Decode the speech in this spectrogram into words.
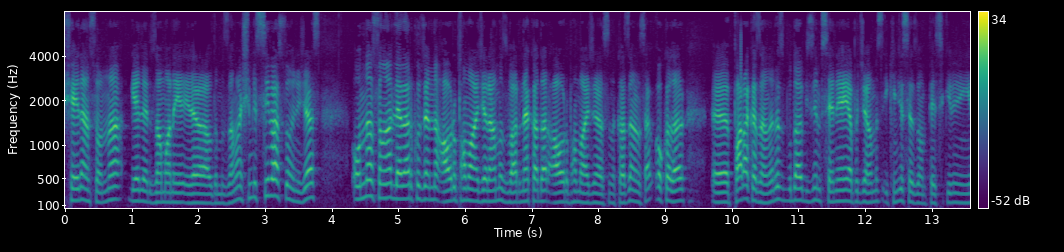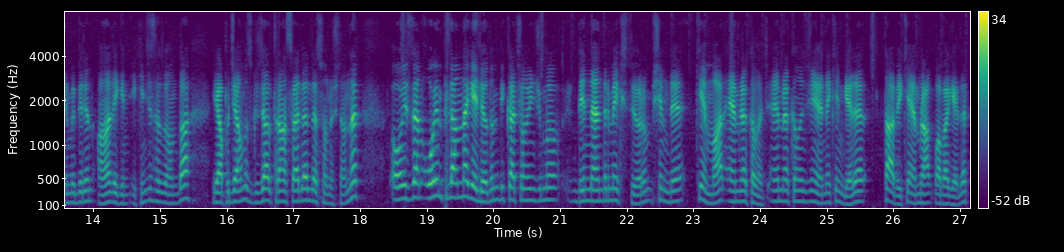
şeyden sonra gelir zamanı ileri aldığımız zaman. Şimdi Sivas'ta oynayacağız. Ondan sonra Leverkusen'le Avrupa maceramız var. Ne kadar Avrupa macerasını kazanırsak o kadar e, para kazanırız. Bu da bizim seneye yapacağımız ikinci sezon PES 2021'in ana ligin ikinci sezonunda yapacağımız güzel transferlerle sonuçlanır. O yüzden oyun planına geliyordum. Birkaç oyuncumu dinlendirmek istiyorum. Şimdi kim var? Emre Kılınç. Emre Kılınç'ın yerine kim gelir? Tabii ki Emre Akbaba gelir.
